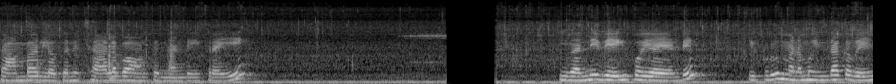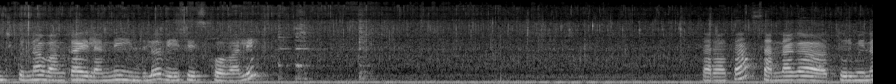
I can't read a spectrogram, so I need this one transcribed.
సాంబార్లో కానీ చాలా బాగుంటుందండి ఈ ఫ్రై. ఇవన్నీ వేగిపోయాయండి. ఇప్పుడు మనము ఇందాక వేయించుకున్న వంకాయలన్నీ ఇందులో వేసేసుకోవాలి. తర్వాత సన్నగా తురిమిన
